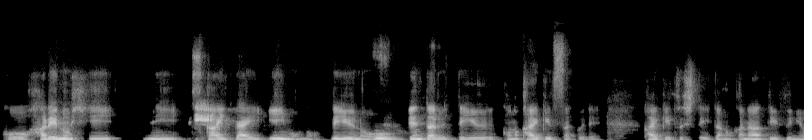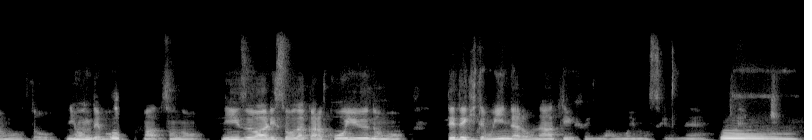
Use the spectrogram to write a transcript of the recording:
こう晴れの日に使いたいいいものっていうのを、レンタルっていうこの解決策で解決していたのかなっていうふうに思うと、日本でも、まあ、そのニーズはありそうだから、こういうのも出てきてもいいんだろうなっていうふうには思いますよね。うん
